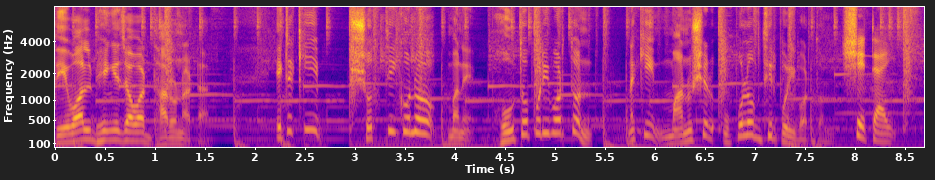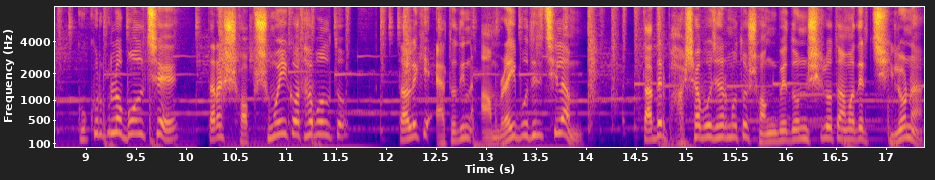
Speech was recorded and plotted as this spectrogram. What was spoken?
দেওয়াল ভেঙে যাওয়ার ধারণাটা। এটা কি সত্যি কোনো মানে ভৌত পরিবর্তন? নাকি মানুষের উপলব্ধির পরিবর্তন? সেটাই। কুকুরগুলো বলছে তারা সবসময়ই কথা বলতো। তাহলে কি এতদিন আমরাই বধির ছিলাম? তাদের ভাষা বোঝার মতো সংবেদনশীলতা আমাদের ছিল না?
